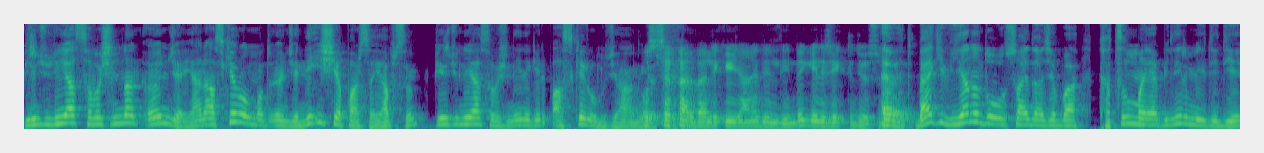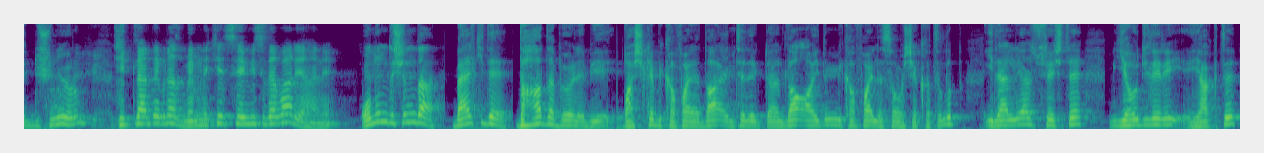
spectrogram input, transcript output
Birinci Dünya Savaşı'ndan önce yani asker olmadan önce ne iş yaparsa yapsın Birinci Dünya Savaşı'nda yine gelip asker olacağını O gösteriyor. seferberlik ilan edildiğinde gelecekti diyorsun. Evet belki Viyana'da olsaydı acaba katılmayabilir miydi diye düşünüyorum. Hitler'de biraz memleket sevgisi de var ya hani. Onun dışında belki de daha da böyle bir başka bir kafayla, daha entelektüel, daha aydın bir kafayla savaşa katılıp ilerleyen süreçte Yahudileri yaktı.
